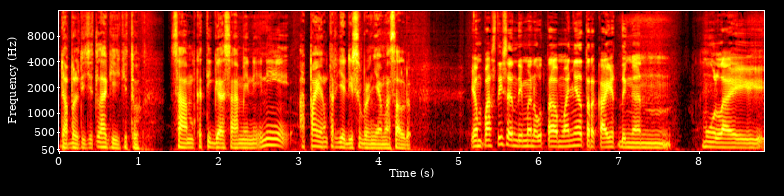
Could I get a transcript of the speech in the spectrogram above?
double digit lagi gitu. Saham ketiga saham ini ini apa yang terjadi sebenarnya Mas Aldo? Yang pasti sentimen utamanya terkait dengan mulai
